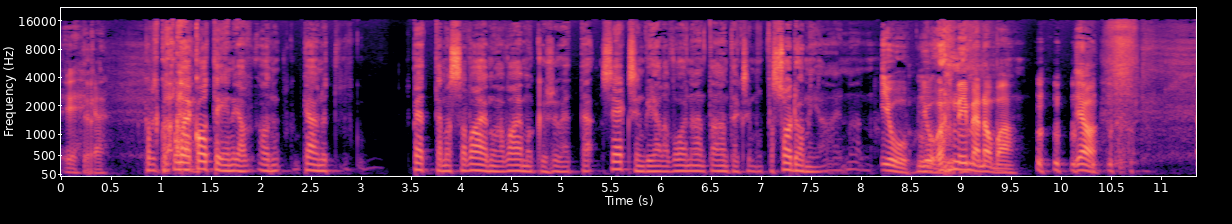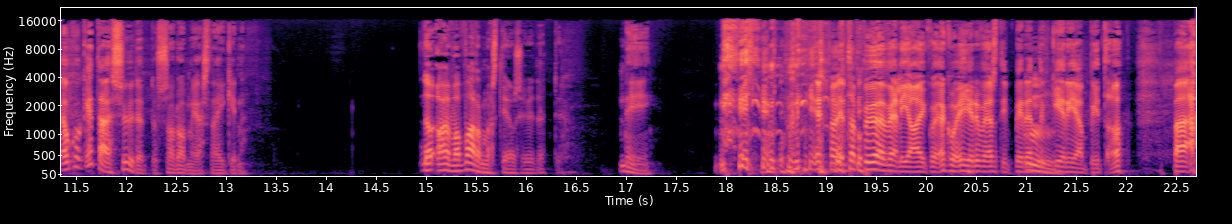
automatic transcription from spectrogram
ehkä. Koska kun tulee kotiin ja on käynyt pettämässä vaimoa, vaimo kysyy, että seksin vielä voin antaa anteeksi, mutta sodomia en anna. Juu, juu, nimenomaan. Joo. Onko ketään syytetty sodomiasta ikinä? No aivan varmasti on syytetty. Niin. niin noita pyöveliaikoja, kun ei hirveästi pidetty mm. kirjanpitoa. Pää,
